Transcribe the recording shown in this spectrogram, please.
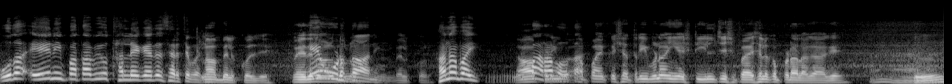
ਉਹਦਾ ਇਹ ਨਹੀਂ ਪਤਾ ਵੀ ਉਹ ਥੱਲੇ ਕਿਸੇ ਦੇ ਸਿਰ 'ਚ ਵੱਜੇ। ਹਾਂ ਬਿਲਕੁਲ ਜੀ। ਇਹ ਉੱਡਦਾ ਨਹੀਂ। ਬਿਲਕੁਲ। ਹਨਾ ਬਾਈ? ਆਹ ਆਪਣੀ- ਆਪਾਂ ਇੱਕ ਛਤਰੀ ਬਣਾਈ ਹੈ ਸਟੀਲ 'ਚ ਸਪੈਸ਼ਲ ਕੱਪੜਾ ਲਗਾ ਕੇ। ਹੂੰ।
